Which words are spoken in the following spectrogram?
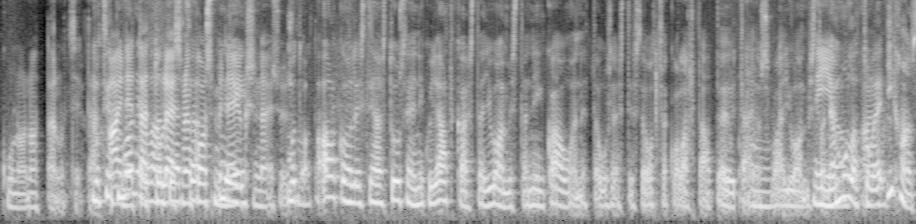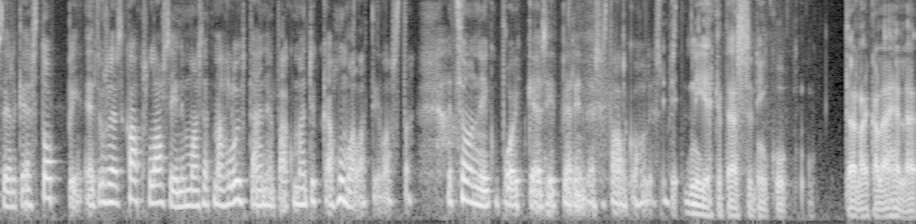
kun on ottanut sitä mut ainetta, että tulee sellainen kosminen niin, yksinäisyys. Mutta alkoholistihan usein niin jatkaa sitä juomista niin kauan, että useasti se otsa kolahtaa pöytään, mm. jos vaan juomista. Niin ja jo, mulla tulee aivan. ihan selkeä stoppi, että usein kaksi lasia, niin mä olisin, että mä haluan yhtään enempää, kun mä en tykkää humalatilasta. Että se on niin kuin poikkea siitä perinteisestä alkoholismista. Niin, ehkä tässä niin kuin tämä on aika lähellä,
